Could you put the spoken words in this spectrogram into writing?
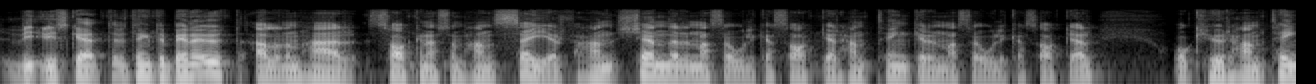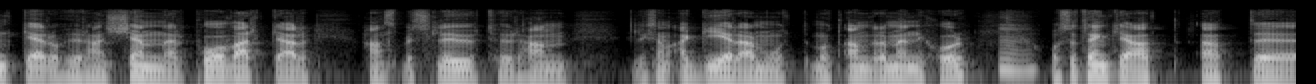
vi, vi, ska, vi tänkte bena ut alla de här sakerna som han säger, för han känner en massa olika saker, han tänker en massa olika saker. Och hur han tänker och hur han känner påverkar hans beslut, hur han liksom agerar mot, mot andra människor. Och så tänker jag att, att eh,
